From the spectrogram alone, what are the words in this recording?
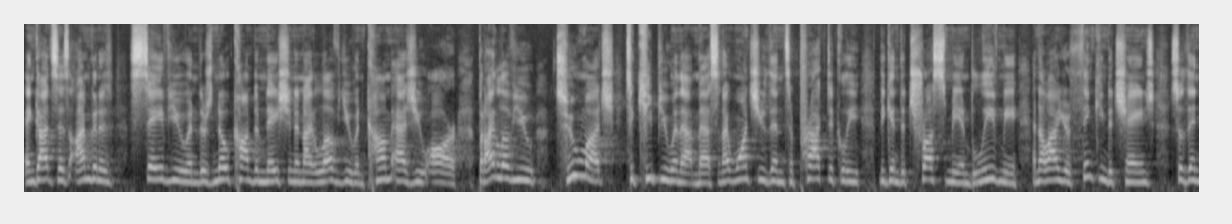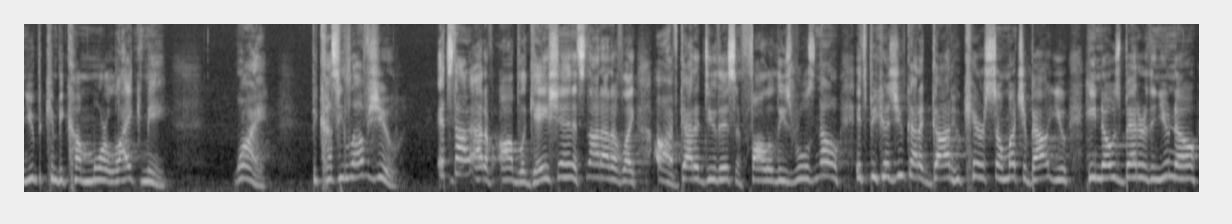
And God says, I'm going to save you, and there's no condemnation, and I love you, and come as you are. But I love you too much to keep you in that mess. And I want you then to practically begin to trust me and believe me and allow your thinking to change so then you can become more like me. Why? Because He loves you. It's not out of obligation. It's not out of like, oh, I've got to do this and follow these rules. No, it's because you've got a God who cares so much about you. He knows better than you know,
